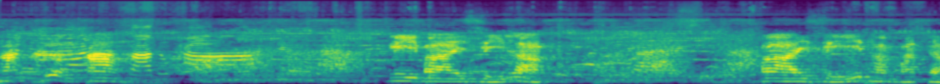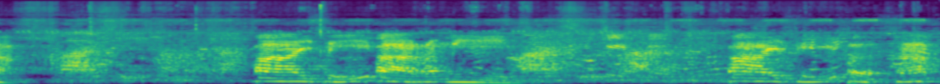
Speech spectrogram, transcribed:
ทั้งเครื่องตั้งสามีบายสีหลัก บายสีธรรมจักรบายสีบารมี บายสีเปิดทรัพย์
